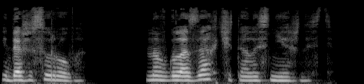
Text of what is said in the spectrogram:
и даже сурово, но в глазах читалась нежность.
